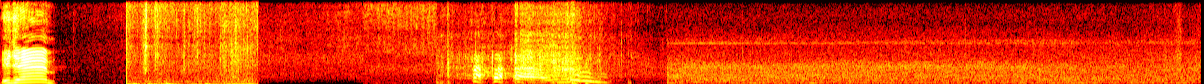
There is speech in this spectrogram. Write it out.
Idziemy!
